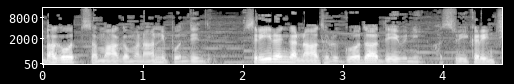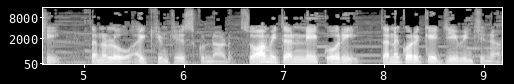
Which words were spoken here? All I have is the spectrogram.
భగవత్ సమాగమనాన్ని పొందింది. శ్రీరంగనాథుడు గోదాదేవిని స్వీకరించి తనలో ఐక్యం చేసుకున్నాడు. స్వామి తన్నే కోరి తన కొరకే జీవించిన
